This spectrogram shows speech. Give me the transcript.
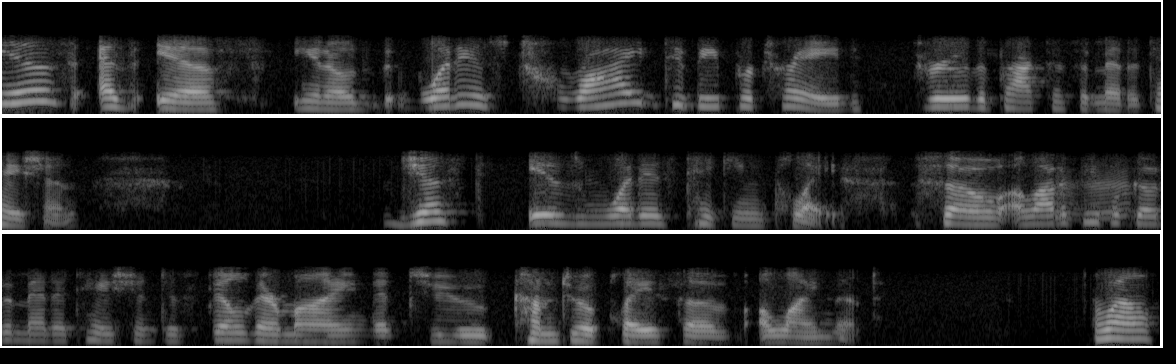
is as if you know what is tried to be portrayed through the practice of meditation just is what is taking place. So a lot of Mm-hmm. people go to meditation to still their mind and to come to a place of alignment. Well,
